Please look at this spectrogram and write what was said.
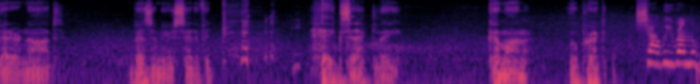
Better not. Vesemir said if it... exactly. Come on, we'll practice. Shall we run the...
